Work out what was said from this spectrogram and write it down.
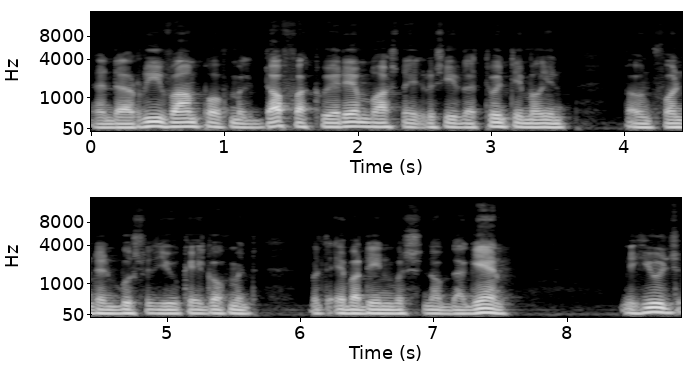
and a revamp of Macduff Aquarium last night received a £20 million funding boost for the UK government, but Aberdeen was snubbed again. The huge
